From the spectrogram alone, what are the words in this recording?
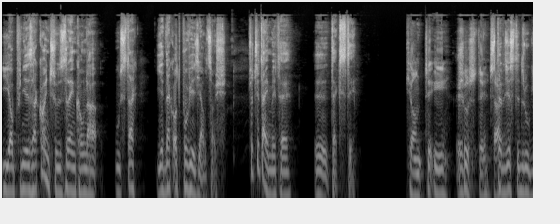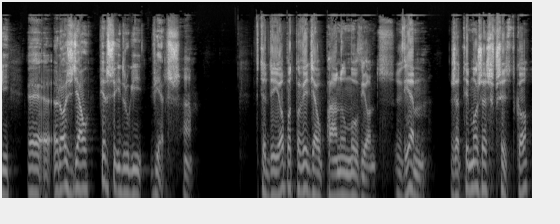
Job nie zakończył z ręką na ustach, jednak odpowiedział coś. Przeczytajmy te y, teksty. Piąty i szósty. Tak? 42 y, rozdział, pierwszy i drugi wiersz. A. Wtedy Job odpowiedział Panu, mówiąc: Wiem, że Ty możesz wszystko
